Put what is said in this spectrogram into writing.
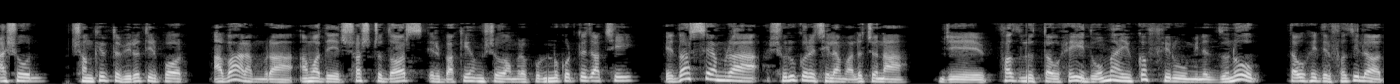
আসুন, সংক্ষিপ্ত বিরতির পর আবার আমরা আমাদের ষষ্ঠ দর্শ এর বাকি অংশ আমরা পূর্ণ করতে যাচ্ছি। এ দর্শে আমরা শুরু করেছিলাম আলোচনা যে ফজলু তাওহিদ ওমায়ুকফিরু মিনাজুনুব তাওহিদের ফজিলত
